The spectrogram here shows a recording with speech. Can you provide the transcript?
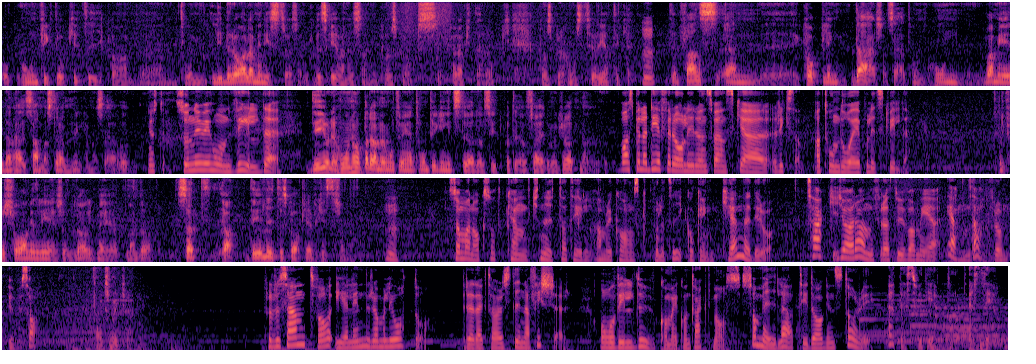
Och hon fick då kritik av eh, två liberala ministrar som beskrev henne som kunskapsföraktare och konspirationsteoretiker. Mm. Det fanns en eh, koppling där så att säga. Att hon, hon, var med i den här samma strömning kan man säga. Och, Just det. Så nu är hon vilde? Det gjorde Hon hoppade av med motiveringen att hon fick inget stöd av, sitt parti, av Sverigedemokraterna. Vad spelar det för roll i den svenska riksdagen? Att hon då är politisk vilde? Det försvagade regeringsunderlaget med ett mandat. Så att, ja, det är lite skakigare för Kristersson. Mm. Som man också kan knyta till amerikansk politik och en Kennedy då. Tack Göran för att du var med ända från USA. Tack så mycket. Producent var Elin Romeliotto. Redaktör Stina Fischer. Och vill du komma i kontakt med oss så mejla till dagensstory.svd.se.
